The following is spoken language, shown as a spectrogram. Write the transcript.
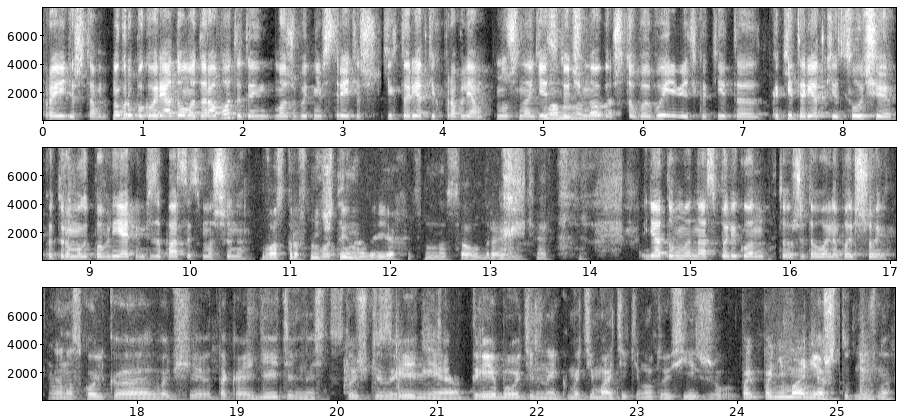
проедешь там, ну, грубо говоря, от дома до работы, ты, может быть, не встретишь каких-то редких проблем. Нужно ездить Вам очень надо... много, чтобы выявить какие-то какие редкие случаи, которые могут повлиять на безопасность машины. В остров мечты вот. надо ехать на self-driving. Я думаю, у нас полигон тоже довольно большой. А насколько вообще такая деятельность с точки зрения требовательной к математике? Ну, то есть есть же понимание, что тут нужно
